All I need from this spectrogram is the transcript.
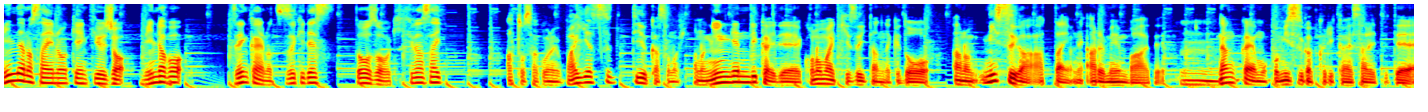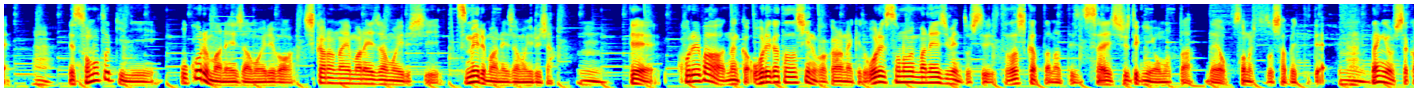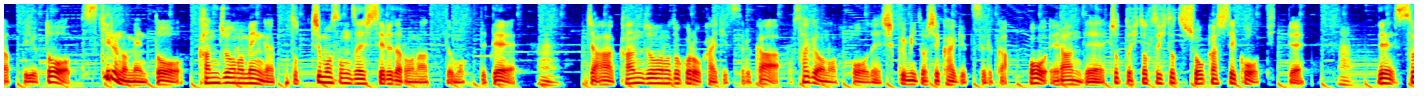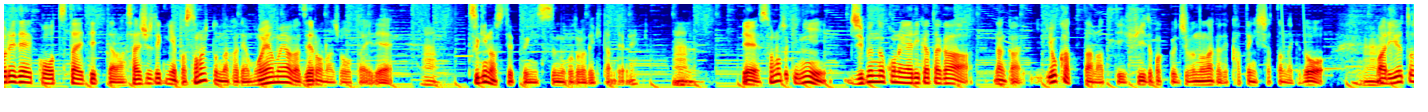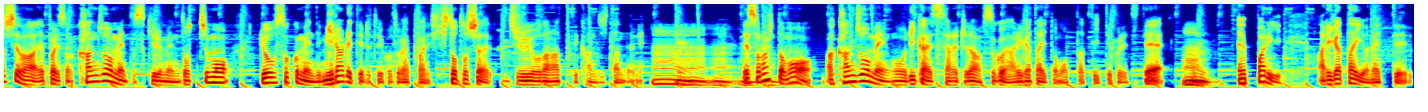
みんなの才能研究所みんラボ前回の続きです。どうぞお聞きください。あとさこれバイアスっていうかそのあの人間理解でこの前気づいたんだけどあのミスがあったんよねあるメンバーで。うん。何回もこうミスが繰り返されてて。うん。でその時に怒るマネージャーもいれば叱らないマネージャーもいるし詰めるマネージャーもいるじゃん。うん。でこれはなんか俺が正しいのかわからないけど俺そのマネージメントして正しかったなって最終的に思ったんだよその人と喋ってて。うん。何をしたかっていうとスキルの面と感情の面がやっぱどっちも存在してるだろうなって思っててじゃあ感情のところを解決するか作業の方で仕組みとして解決するかを選んでちょっと一つ一つ消化していこうって言って、でそれでこう伝えていったら最終的にやっぱその人の中ではモヤモヤがゼロな状態で、うん。次のステップに進むことができたんだよね。うん。うんでその時に自分のこのやり方がなんか良かったなっていうフィードバックを自分の中で勝手にしちゃったんだけど、うん。まあ、理由としてはやっぱりその感情面とスキル面どっちも両側面で見られてるということがやっぱり人としては重要だなって感じたんだよね。うんでその人もあ感情面を理解されてるのはすごいありがたいと思ったって言ってくれててうん。やっぱりありがたいよねって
